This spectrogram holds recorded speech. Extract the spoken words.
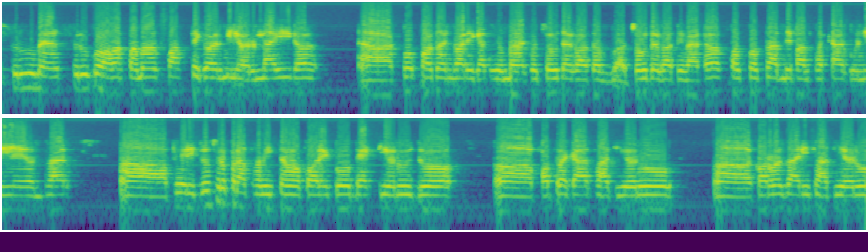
सुरुमा सुरुको अवस्थामा स्वास्थ्य कर्मीहरूलाई र खोप प्रदान गरेका थियौँ उहाँको चौध गत चौध गतेबाट तत्पश्चात नेपाल सरकारको निर्णय अनुसार अ, फेरि दोस्रो प्राथमिकतामा परेको व्यक्तिहरू जो पत्रकार साथीहरू कर्मचारी साथीहरू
